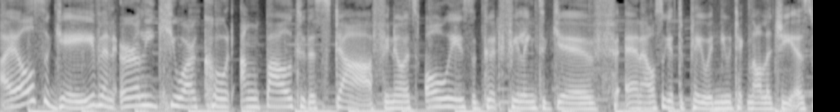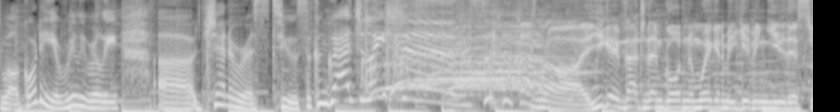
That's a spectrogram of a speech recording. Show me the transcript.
I also gave an early QR code ang pao to the staff. You know, it's always a good feeling to give. And I also get to play with new technology as well. Gordon, you're really, really uh, generous too. So congratulations! Aw, you gave that to them, Gordon, and we're going to be giving you this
